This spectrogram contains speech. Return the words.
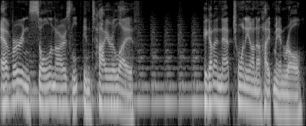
ever in Solinar's l- entire life, he got a nat 20 on a hype man roll.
